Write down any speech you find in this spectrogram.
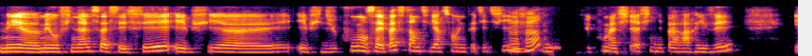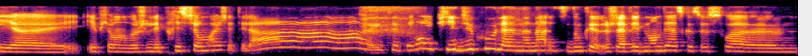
Mais, euh, mais au final, ça s'est fait. Et puis, euh, et puis, du coup, on savait pas si c'était un petit garçon ou une petite fille. Mm-hmm. Du coup, ma fille a fini par arriver. Et, euh, et puis, je l'ai prise sur moi, j'étais là, ah, etc. Et puis, du coup, la nana, donc, euh, j'avais demandé à ce que ce soit, euh,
